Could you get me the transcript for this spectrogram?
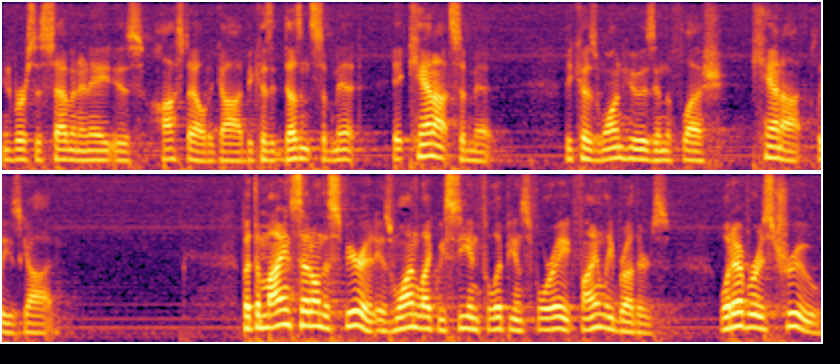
in verses 7 and 8 is hostile to God because it doesn't submit. It cannot submit because one who is in the flesh cannot please God. But the mindset on the Spirit is one like we see in Philippians 4 8. Finally, brothers, whatever is true,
